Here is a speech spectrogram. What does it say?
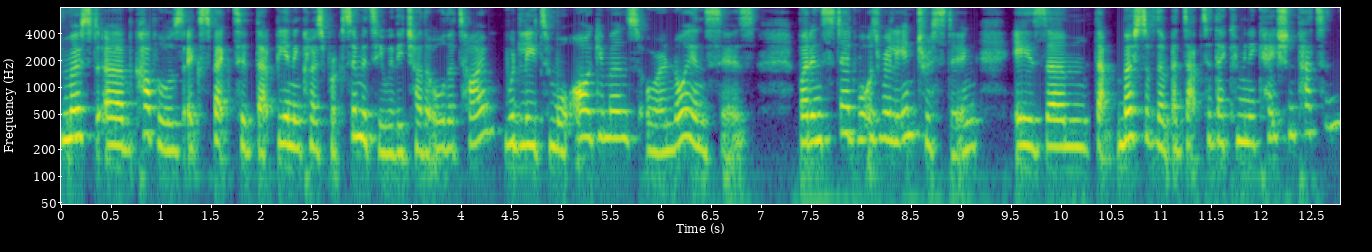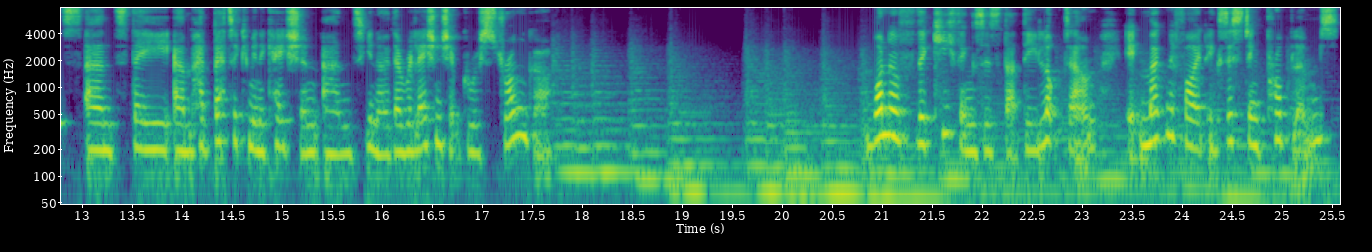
most uh, couples expected that being in close proximity with each other all the time would lead to more arguments or annoyances. But instead, what was really interesting is um, that most of them adapted their communication patterns and they um, had better communication and, you know, their relationship grew stronger one of the key things is that the lockdown it magnified existing problems.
